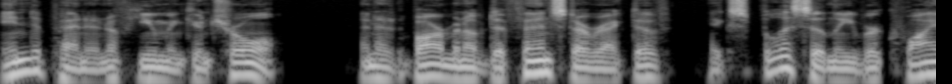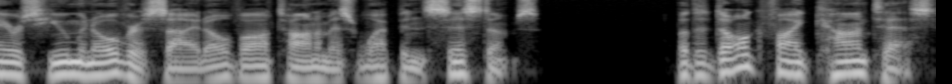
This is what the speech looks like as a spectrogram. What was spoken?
independent of human control, and a Department of Defense directive explicitly requires human oversight of autonomous weapons systems. But the dogfight contest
